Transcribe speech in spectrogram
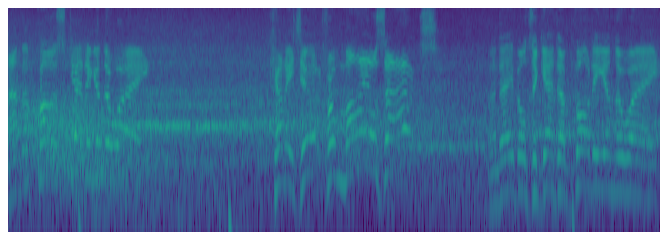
And the post getting in the way. Can he do it from miles out? And able to get a body in the way.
